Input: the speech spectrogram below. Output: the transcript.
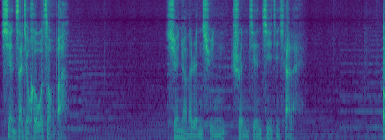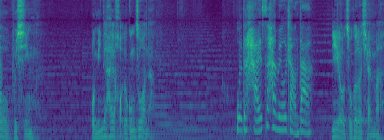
现在就和我走吧。”喧嚷的人群瞬间寂静下来。哦，不行，我明天还有好多工作呢。我的孩子还没有长大。你有足够的钱吗？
